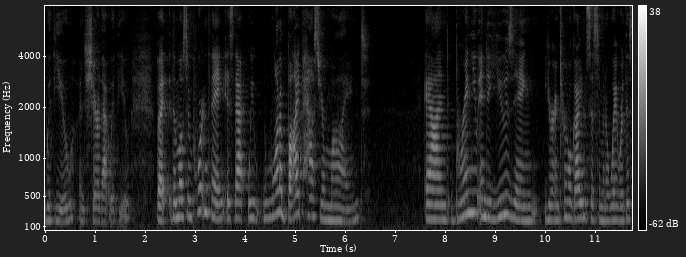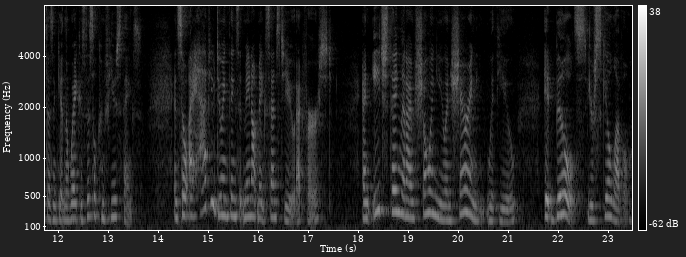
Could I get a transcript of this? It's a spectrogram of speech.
with you and share that with you. But the most important thing is that we, we want to bypass your mind and bring you into using your internal guidance system in a way where this doesn't get in the way because this will confuse things. And so I have you doing things that may not make sense to you at first. And each thing that I'm showing you and sharing with you, it builds your skill level.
